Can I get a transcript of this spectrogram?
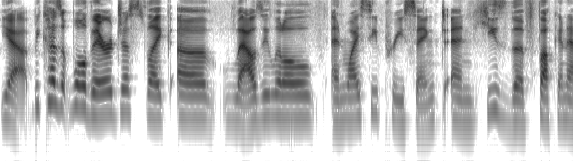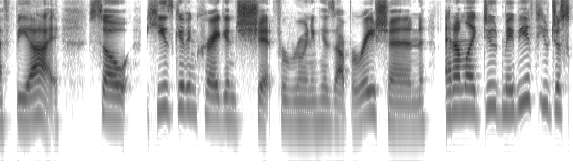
Yeah, because well, they're just like a lousy little NYC precinct, and he's the fucking FBI. So he's giving Cragen shit for ruining his operation, and I'm like, dude, maybe if you just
